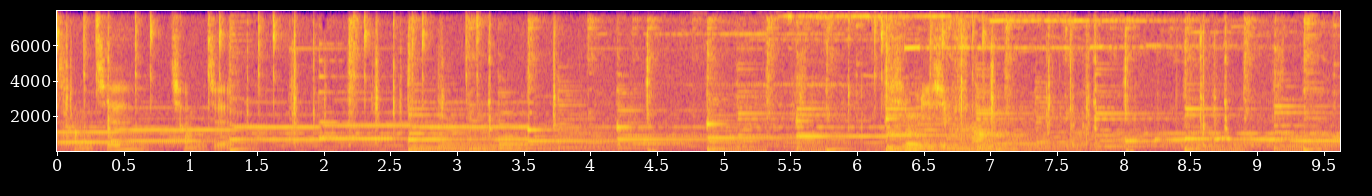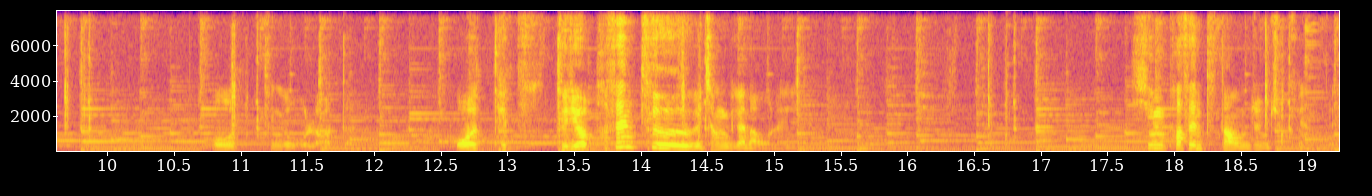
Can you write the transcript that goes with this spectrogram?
잠재 잠재 힘 23. 오 등급 올라갔다. 오 덱, 드디어 퍼센트 장비가 나오네. 힘 퍼센트 나오면 좀 좋겠는데.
